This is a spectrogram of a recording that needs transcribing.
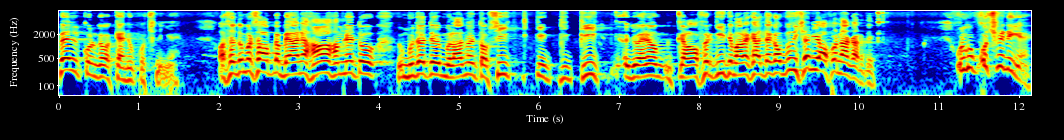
बिल्कुल उनके कहने कुछ नहीं है। असद उमर साहब का बयान है हाँ हमने तो मुदत मुलाजमत तोसी की, की, की जो है ना ऑफ़र की हमारा ख्याल था कि अपोजिशन ये ऑफ़र ना कर दे। उनको कुछ भी नहीं है।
